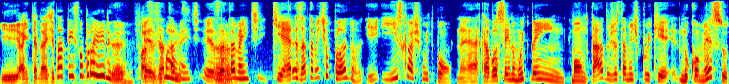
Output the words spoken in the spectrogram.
e a internet dá atenção para ele, né? Fácil exatamente, demais. exatamente. Uhum. Que era exatamente o plano. E, e, isso que eu acho muito bom, né? Acabou sendo muito bem montado justamente porque no começo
